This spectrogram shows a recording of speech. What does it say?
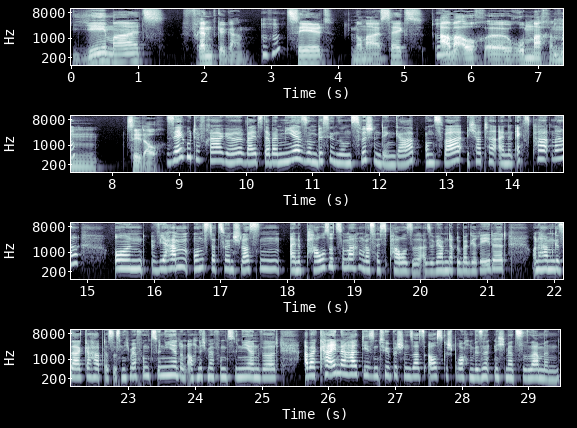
jemals fremdgegangen? Mhm. Zählt normal Sex, aber auch äh, rummachen zählt auch. Sehr gute Frage, weil es da bei mir so ein bisschen so ein Zwischending gab. Und zwar, ich hatte einen Ex-Partner und wir haben uns dazu entschlossen, eine Pause zu machen. Was heißt Pause? Also wir haben darüber geredet und haben gesagt gehabt, dass es nicht mehr funktioniert und auch nicht mehr funktionieren wird. Aber keiner hat diesen typischen Satz ausgesprochen, wir sind nicht mehr zusammen.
